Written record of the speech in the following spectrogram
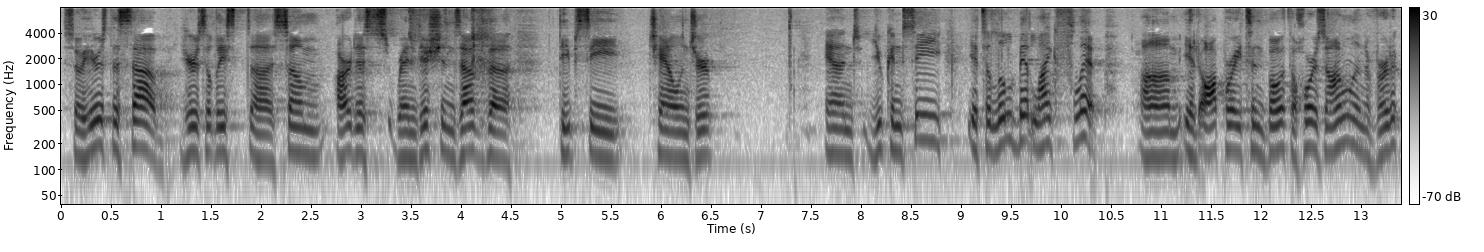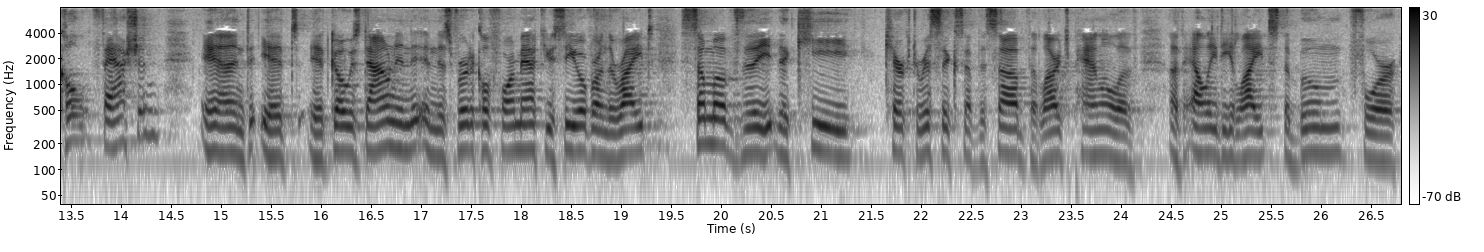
So here's the sub. Here's at least uh, some artists' renditions of the Deep Sea Challenger. And you can see it's a little bit like Flip. Um, it operates in both a horizontal and a vertical fashion, and it, it goes down in, in this vertical format. You see over on the right some of the, the key characteristics of the sub, the large panel of, of LED lights, the boom for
